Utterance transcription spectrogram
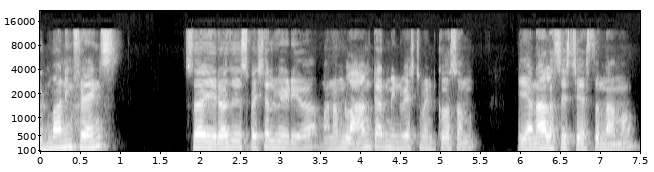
Good morning friends. సో ఈరోజు స్పెషల్ వీడియో మనం లాంగ్ టర్మ్ ఇన్వెస్ట్మెంట్ కోసం ఈ అనాలసిస్ చేస్తున్నాము.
